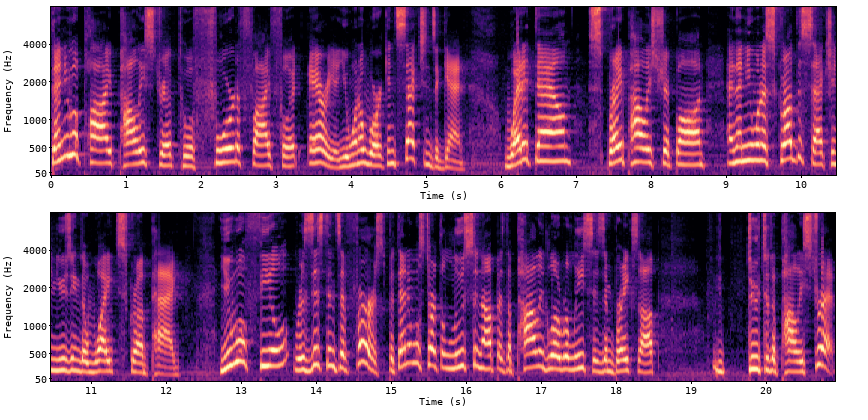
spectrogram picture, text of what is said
Then you apply polystrip to a four to five foot area. You want to work in sections again. Wet it down, spray polystrip on, and then you want to scrub the section using the white scrub pad. You will feel resistance at first, but then it will start to loosen up as the Poli Glow releases and breaks up due to the polystrip.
